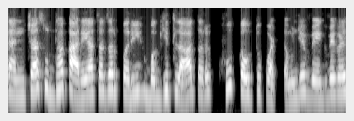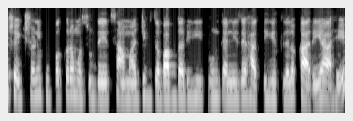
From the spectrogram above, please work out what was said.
त्यांच्या सुद्धा कार्याचा जर परीघ बघितला तर खूप कौतुक वाटतं. म्हणजे वेगवेगळे शैक्षणिक उपक्रम असू देत सामाजिक जबाबदारीतून त्यांनी जे हाती घेतलेलं कार्य आहे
